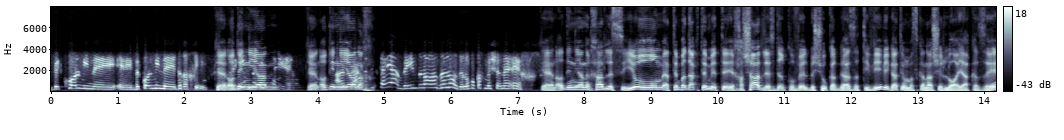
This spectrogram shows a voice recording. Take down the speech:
בכל מיני, אה, בכל מיני דרכים. כן, עוד עניין... כן, עוד עניין... אז זה מתקיים, ואם לא, זה לא, זה לא כל כך משנה איך. כן, עוד עניין אחד לסיום. אתם בדקתם את אה, חשד להסדר כובל בשוק הגז הטבעי, והגעתם למסקנה שלא היה כזה.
